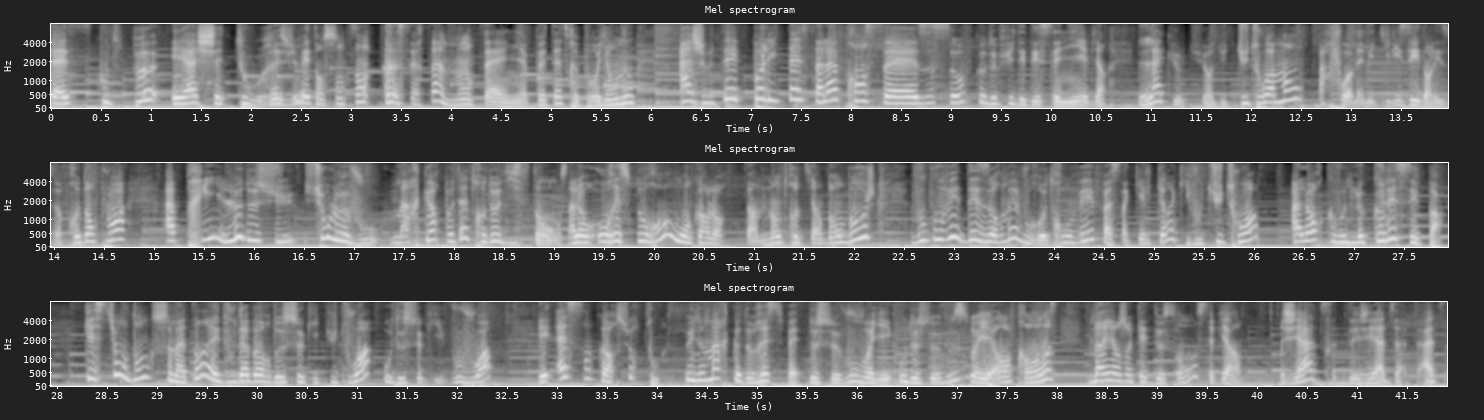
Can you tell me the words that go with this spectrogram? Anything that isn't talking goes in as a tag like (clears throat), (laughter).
politesse coûte peu et achète tout, résumait en son temps (clears throat) un certain Montaigne. Peut-être pourrions-nous ajouter politesse à la française, sauf que depuis des décennies, eh bien, la culture du tutoiement, parfois même utilisée dans les offres d'emploi, a pris le dessus sur le vous, marqueur peut-être de distance. Alors au restaurant ou encore lors d'un entretien d'embauche, vous pouvez désormais vous retrouver face à quelqu'un qui vous tutoie alors que vous ne le connaissez pas. Question donc ce matin, êtes-vous d'abord de ceux qui tutoient ou de ceux qui vous voient? Et est-ce encore surtout une marque de respect de ce vous voyez ou de ce vous soyez en France? Marie-Ange Enquête de son, c'est bien j'ai hâte, j'ai hâte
